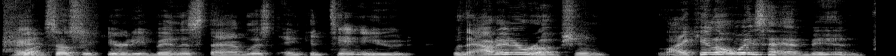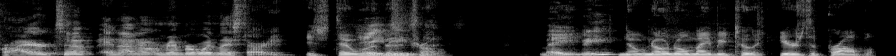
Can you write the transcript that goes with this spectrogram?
had What? Social Security been established and continued without interruption, like it always had been prior to, and I don't remember when they started. It still would have been in trouble. Maybe. No, no, no, maybe to it. Here's the problem.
